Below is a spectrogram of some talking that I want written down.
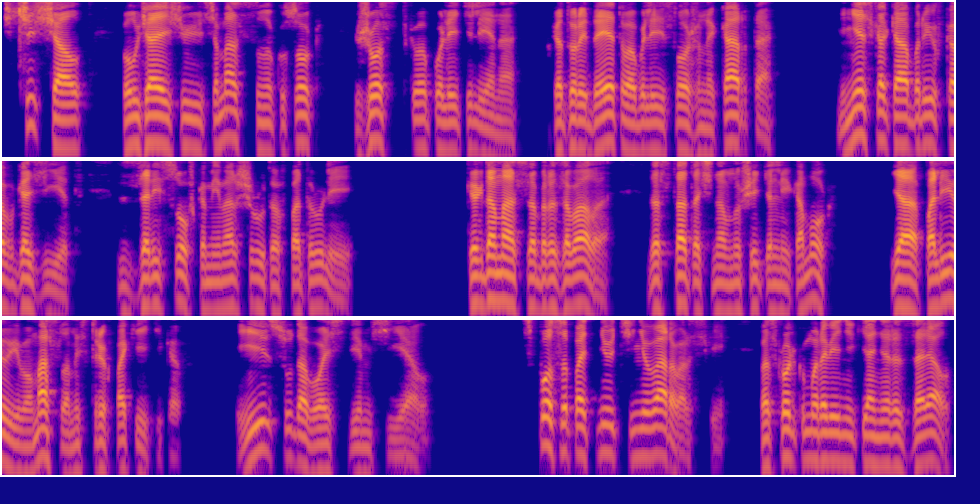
счищал получающуюся массу на кусок жесткого полиэтилена, в который до этого были сложены карта и несколько обрывков газет с зарисовками маршрутов патрулей. Когда масса образовала достаточно внушительный комок, я полил его маслом из трех пакетиков и с удовольствием съел. Способ отнюдь не варварский, поскольку муравейник я не разорял.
